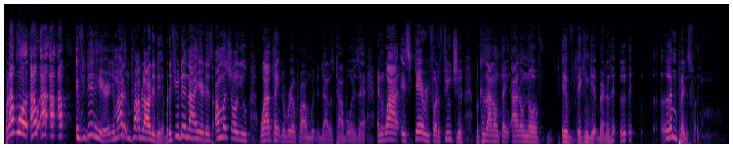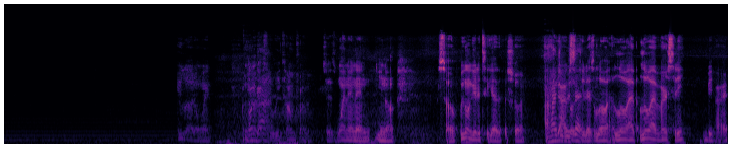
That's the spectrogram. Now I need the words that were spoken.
But I want, I, I, I, if you didn't hear it, you might, you probably already did. But if you did not hear this, I'm gonna show you why I think the real problem with the Dallas Cowboys is at, and why it's scary for the future. Because I don't think, I don't know if if they can get better. Let, let me play this for you. You love to win. You know, that's where we come from. Just winning and, you know. So we're gonna get it together for sure. A hundred gotta go percent. through this little a little a little adversity. Be all right.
